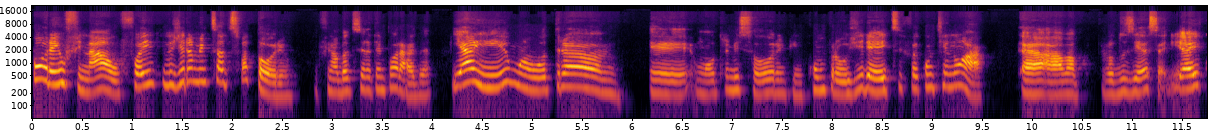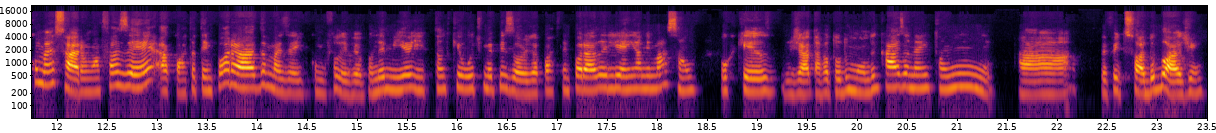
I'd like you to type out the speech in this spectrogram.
porém o final foi ligeiramente satisfatório, o final da terceira temporada. E aí uma outra, é, uma outra emissora, enfim, comprou os direitos e foi continuar a, a produzir a série. E aí começaram a fazer a quarta temporada, mas aí, como eu falei, veio a pandemia e tanto que o último episódio da quarta temporada ele é em animação, porque já estava todo mundo em casa, né? Então a, foi feito só a dublagem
